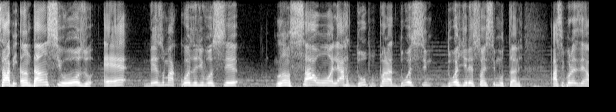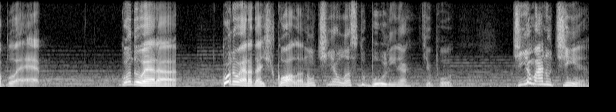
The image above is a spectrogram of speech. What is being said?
Sabe, andar ansioso é mesma coisa de você lançar um olhar duplo para duas, duas direções simultâneas. Assim, por exemplo, é... quando eu era quando eu era da escola, não tinha o lance do bullying, né? Tipo, tinha, mas não tinha.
